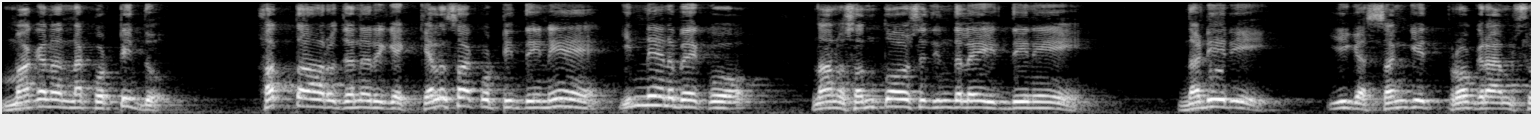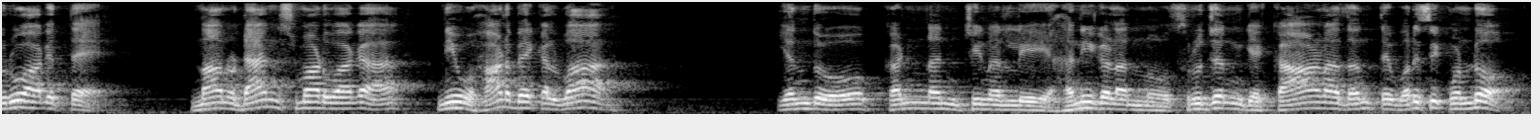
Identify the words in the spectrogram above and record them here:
ಮಗನನ್ನ ಕೊಟ್ಟಿದ್ದು. ಹತ್ತಾರು ಜನರಿಗೆ ಕೆಲಸ ಕೊಟ್ಟಿದ್ದೀನಿ, ಇನ್ನೇನು ಬೇಕು? ನಾನು ಸಂತೋಷದಿಂದಲೇ ಇದ್ದೀನಿ. ನಡೀರಿ, ಈಗ ಸಂಗೀತ್ ಪ್ರೋಗ್ರಾಂ ಶುರು ಆಗುತ್ತೆ ನಾನು ಡ್ಯಾನ್ಸ್ ಮಾಡುವಾಗ ನೀವು ಹಾಡಬೇಕಲ್ವಾ? ಎಂದು ಕಣ್ಣಂಚಿನಲ್ಲಿ ಹನಿಗಳನ್ನು ಸೃಜನ್ಗೆ ಕಾಣದಂತೆ ಒರೆಸಿಕೊಂಡು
